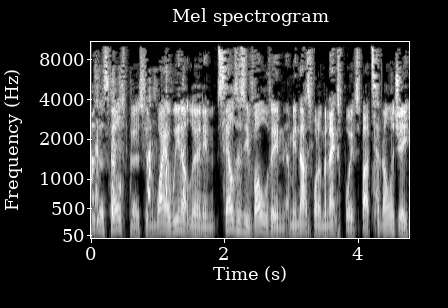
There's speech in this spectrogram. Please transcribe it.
as a salesperson, why are we not learning? Sales is evolving. I mean, that's one of my next points about technology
